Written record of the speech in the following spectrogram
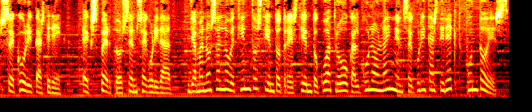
Securitas Direct, expertos en seguridad. Llámanos al 900-103-104 o calcula online en securitasdirect.es.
